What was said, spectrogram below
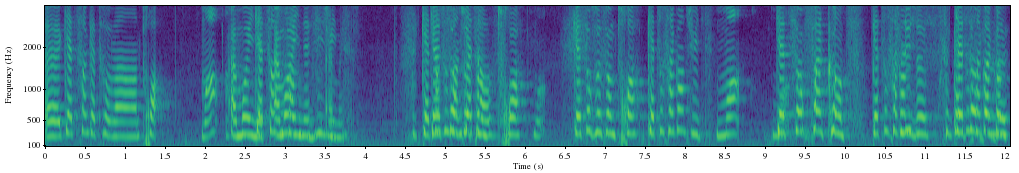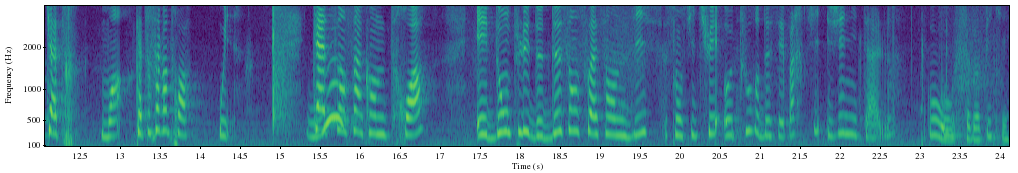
Euh, 483. Moins. à moi Inès, à moi Inès, 478. à moi. 474. 463, Moi. 463, 458. Moins. 450, 452. Plus. 454, Moins. 453. 453 et dont plus de 270 sont situés autour de ses parties génitales. Ouh, ça doit piquer.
